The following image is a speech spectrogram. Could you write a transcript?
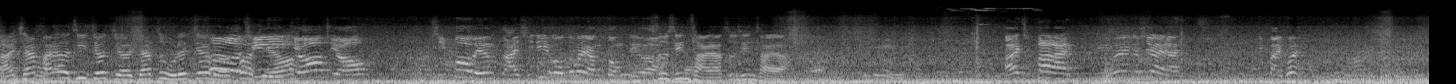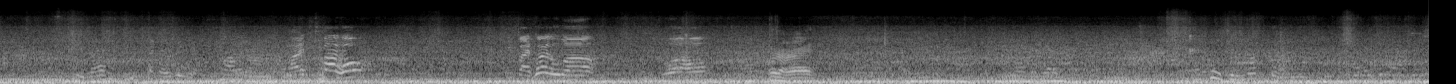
来，车牌二七九九，车主有咧加无挂二七桥？九九，是报名，但是你乌都要人讲着啊。四星彩啊，四星彩啊。来一百来，鱼尾个下来，一百块。来一百块，一百块有无？有啊吼。我来。库存都大嘛，是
